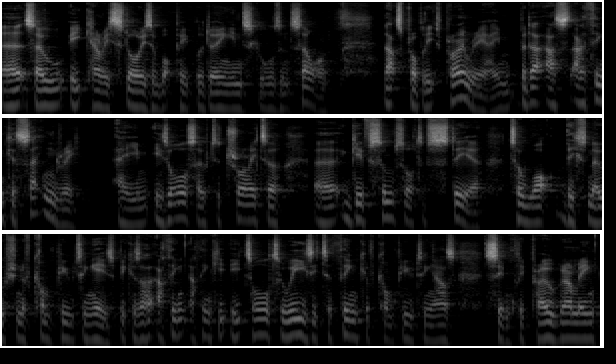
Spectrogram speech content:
Uh, so it carries stories of what people are doing in schools and so on. That's probably its primary aim, but I, I think a secondary aim is also to try to uh, give some sort of steer to what this notion of computing is because I, I think I think it, it's all too easy to think of computing as simply programming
